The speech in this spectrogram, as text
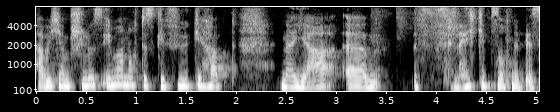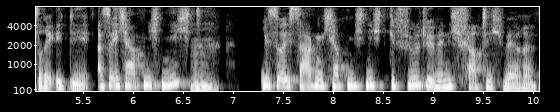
habe ich am Schluss immer noch das Gefühl gehabt, na ja, ähm, vielleicht gibt's noch eine bessere Idee. Also ich habe mich nicht mhm wie soll ich sagen, ich habe mich nicht gefühlt, wie wenn ich fertig wäre.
